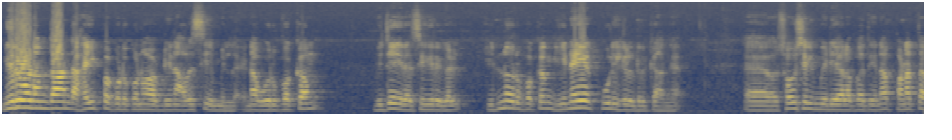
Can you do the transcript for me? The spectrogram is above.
நிறுவனம் தான் அந்த ஹைப்பை கொடுக்கணும் அப்படின்னு அவசியம் இல்லை. ஏன்னா ஒரு பக்கம் விஜய் ரசிகர்கள் இன்னொரு பக்கம் இணைய கூலிகள் இருக்காங்க. சோஷியல் மீடியாவில் பார்த்தீங்கன்னா பணத்தை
